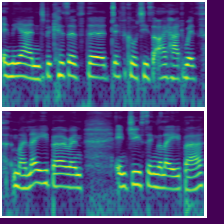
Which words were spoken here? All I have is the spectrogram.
in the end, because of the difficulties that I had with my labour and inducing the labour,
